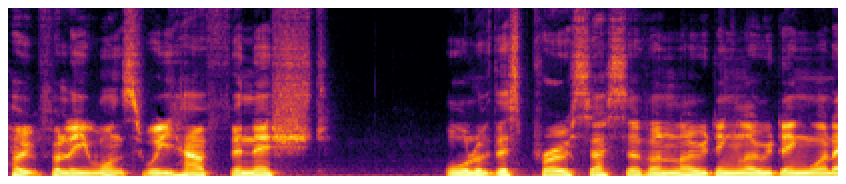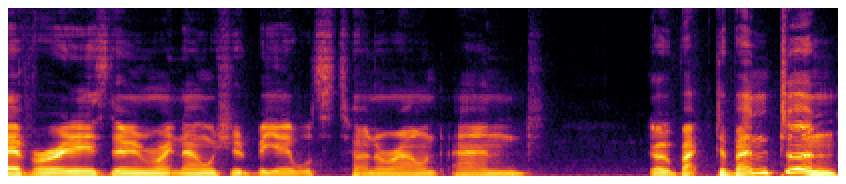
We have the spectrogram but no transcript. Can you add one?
hopefully once we have finished all of this process of unloading, loading, whatever it is doing right now, we should be able to turn around and go back to Benton.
